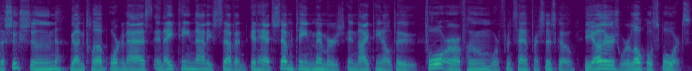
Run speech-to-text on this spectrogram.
The Suisun Gun Club, organized in 1897, it had 17 members in 1902, four of whom were from San Francisco. The others were local sports.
